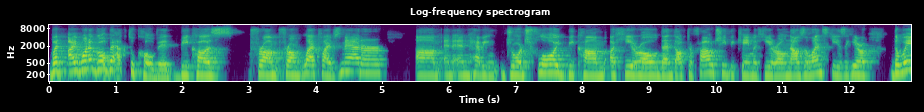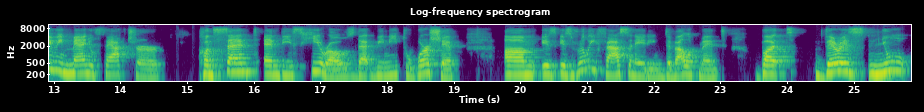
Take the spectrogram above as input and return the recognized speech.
But I want to go back to COVID because from from Black Lives Matter um, and and having George Floyd become a hero, then Dr. Fauci became a hero. Now Zelensky is a hero. The way we manufacture consent and these heroes that we need to worship um, is is really fascinating development. But there is new.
